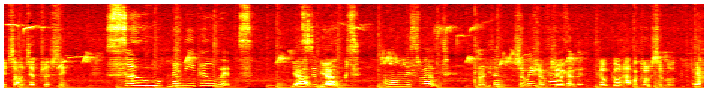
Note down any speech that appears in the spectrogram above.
it sounds interesting. So many pilgrims Yeah, must have yeah, walked along this road. Great. So, shall we shall- shall- them? go, go and have a closer look. yeah.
